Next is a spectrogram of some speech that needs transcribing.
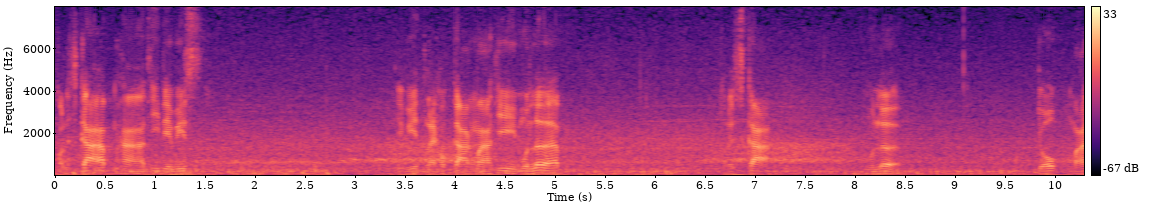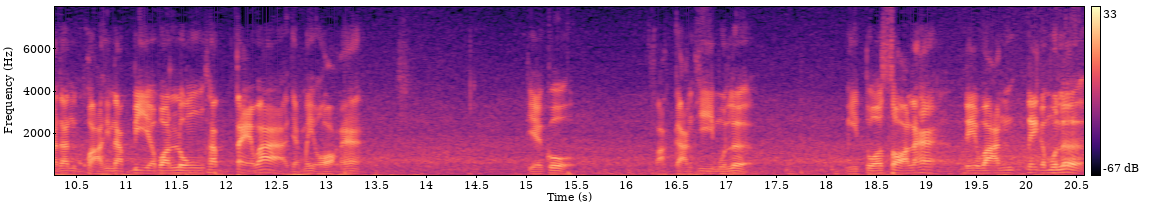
กอเลสกาครับหาที่เดวิสเดวิสไหลเข้ากลางมาที่มุลเลอร์ครับกอเลสกามุลเลอร์ ยกมาด้านขวาที่นับเบี้เอาบอลลงครับ แต่ว่ายังไม่ออกนะฮะเตียโก้ฝากกลางทีมุลเลอร์ มีตัวสอดแล้วฮะเดวานเล่นกับมุลเลอร์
